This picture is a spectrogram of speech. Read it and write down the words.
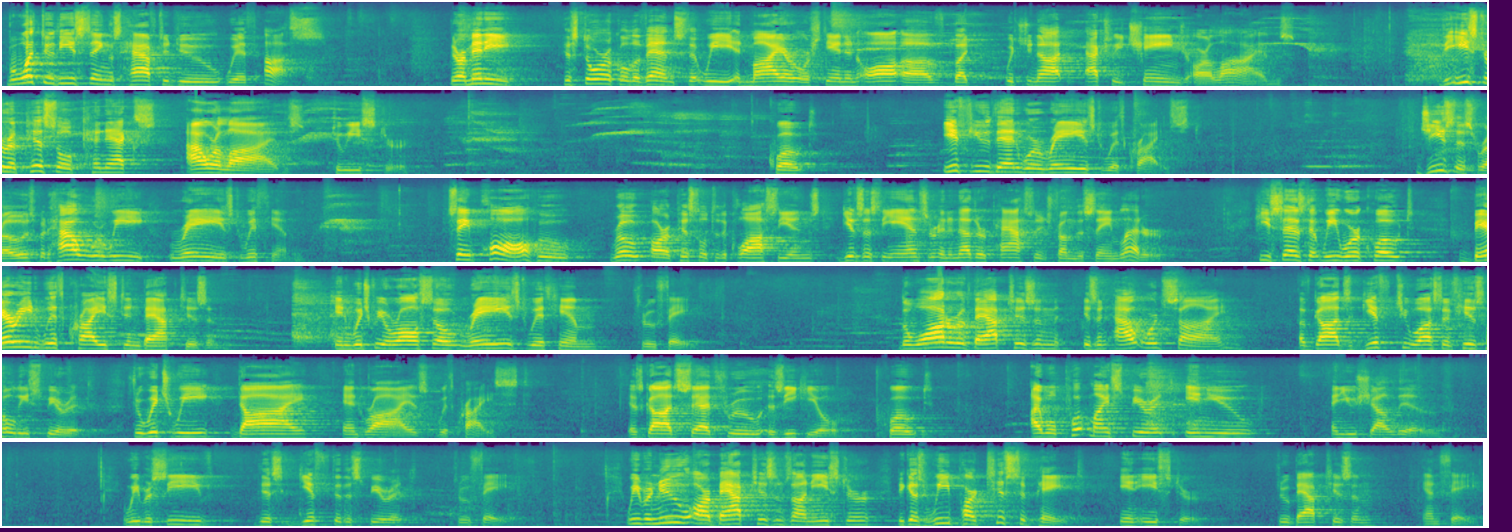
But what do these things have to do with us? There are many historical events that we admire or stand in awe of, but which do not actually change our lives. The Easter epistle connects our lives to Easter. Quote, if you then were raised with Christ. Jesus rose, but how were we raised with him? St. Paul, who wrote our epistle to the Colossians, gives us the answer in another passage from the same letter. He says that we were, quote, buried with Christ in baptism, in which we were also raised with him through faith. The water of baptism is an outward sign of God's gift to us of His Holy Spirit, through which we die and rise with Christ. As God said through Ezekiel, quote, I will put my spirit in you, and you shall live. We receive this gift of the Spirit through faith. We renew our baptisms on Easter because we participate in Easter through baptism and faith.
